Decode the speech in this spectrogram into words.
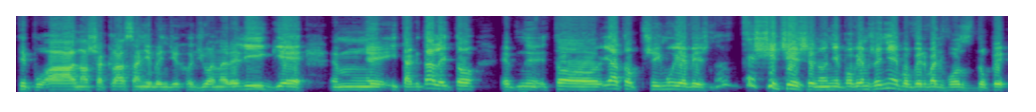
typu a nasza klasa nie będzie chodziła na religię i tak dalej, to to ja to przyjmuję, wiesz, no, też się cieszę, no nie powiem, że nie, bo wyrwać włos z dupy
